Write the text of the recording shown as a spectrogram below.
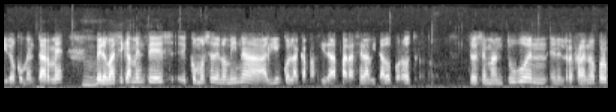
y documentarme, Mm. pero básicamente es eh, cómo se denomina a alguien con la capacidad para ser habitado por otro. ¿no? Entonces se mantuvo en, en el por-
